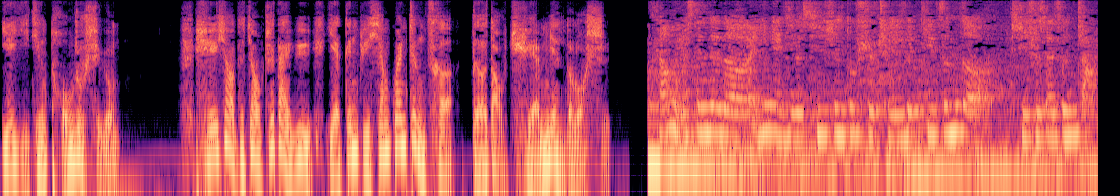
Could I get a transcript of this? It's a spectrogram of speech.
也已经投入使用，学校的教师待遇也根据相关政策得到全面的落实。然后我们现在的一年级的新生都是呈一个递增的形式在增长，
